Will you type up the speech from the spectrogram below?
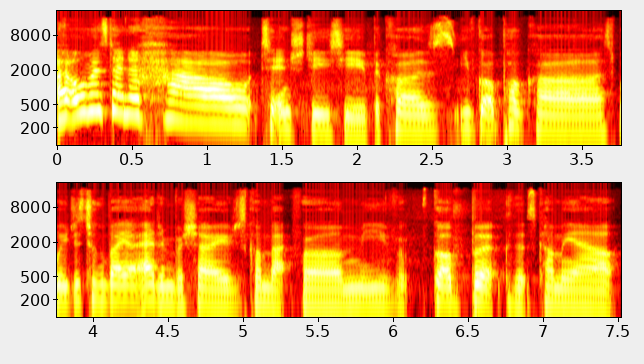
I almost don't know how to introduce you because you've got a podcast. We are just talking about your Edinburgh show you've just come back from. You've got a book that's coming out.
